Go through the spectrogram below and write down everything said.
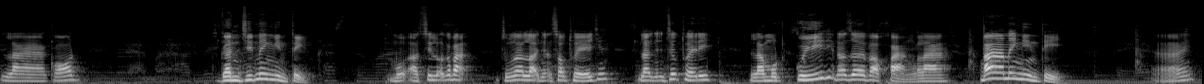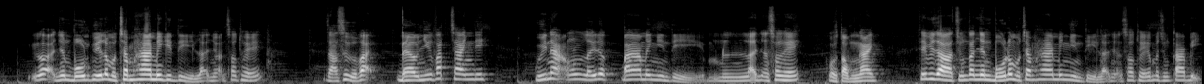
là có gần 90.000 tỷ. Một, à, xin lỗi các bạn chúng ta lợi nhuận sau thuế chứ lợi nhuận trước thuế đi. Là một quý thì nó rơi vào khoảng là 30.000 tỷ. Đấy gọi nhân 4 quý là 120.000 tỷ lợi nhuận sau thuế. Giả sử vậy đều như vắt chanh đi quý nào cũng lấy được 30.000 tỷ lợi nhuận sau thuế của tổng ngành. Thế bây giờ chúng ta nhân 4 là 120.000 tỷ lợi nhuận sau thuế mà chúng ta bị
